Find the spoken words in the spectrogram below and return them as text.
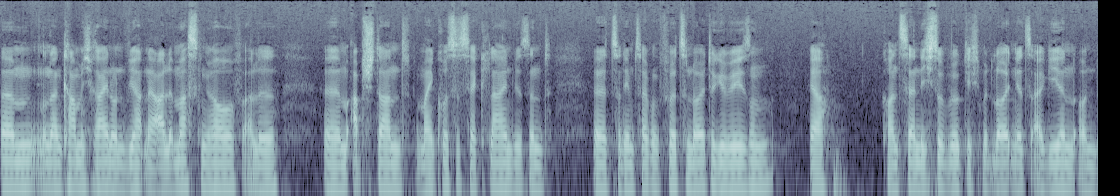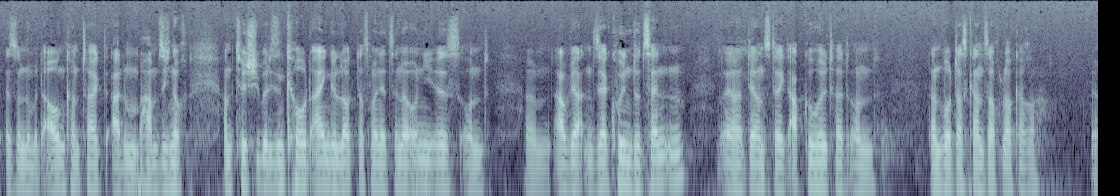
Ähm, und dann kam ich rein und wir hatten ja alle Masken auf, alle ähm, Abstand. Mein Kurs ist sehr klein, wir sind äh, zu dem Zeitpunkt 14 Leute gewesen. Ja, konntest ja nicht so wirklich mit Leuten jetzt agieren und also nur mit Augenkontakt. Alle haben sich noch am Tisch über diesen Code eingeloggt, dass man jetzt in der Uni ist. Und, ähm, aber wir hatten einen sehr coolen Dozenten, äh, der uns direkt abgeholt hat und dann wurde das Ganze auch lockerer. Ja.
